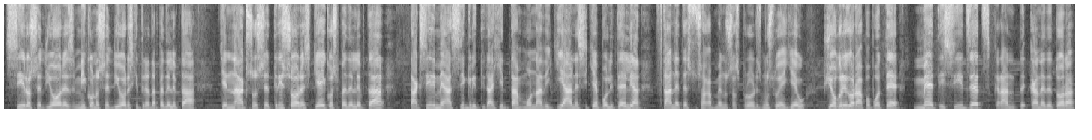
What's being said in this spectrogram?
Σύρο σε 2 ώρες, Μύκονο σε 2 ώρες και 35 λεπτά και Νάξο σε 3 ώρες και 25 λεπτά. Ταξίδι με ασύγκριτη ταχύτητα, μοναδική άνεση και πολυτέλεια. Φτάνετε στους αγαπημένους σας προορισμούς του Αιγαίου πιο γρήγορα από ποτέ με τη Seajets. Κάνετε τώρα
